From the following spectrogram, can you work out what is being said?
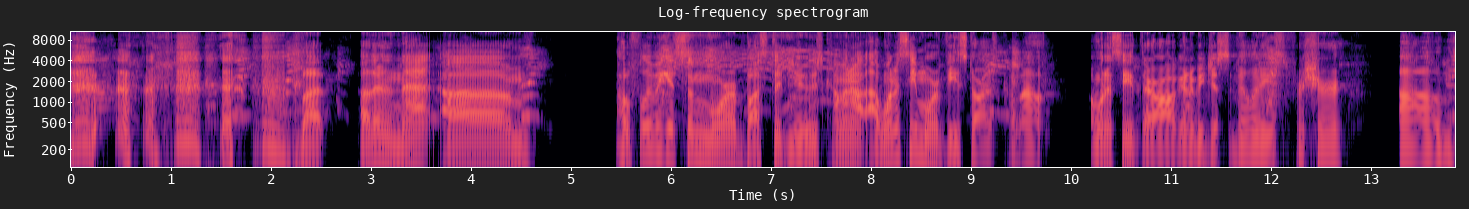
but other than that, um, hopefully we get some more busted news coming out. I want to see more V stars come out. I want to see if they're all going to be just abilities for sure. Um,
